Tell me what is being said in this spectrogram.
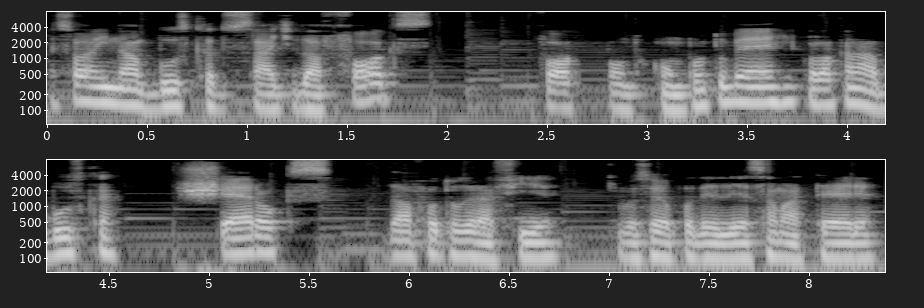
é só ir na busca do site da Fox, fox.com.br, coloca na busca Xerox da fotografia, que você vai poder ler essa matéria,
